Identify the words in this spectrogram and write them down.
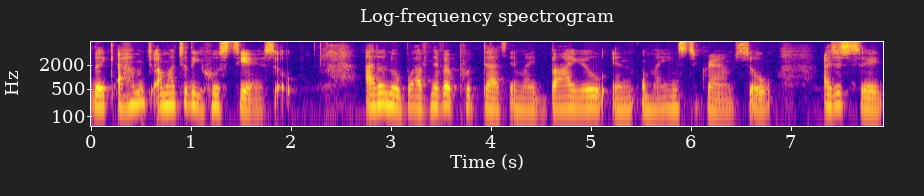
like I'm I'm actually host here, so I don't know, but I've never put that in my bio and on my Instagram. So I just said,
